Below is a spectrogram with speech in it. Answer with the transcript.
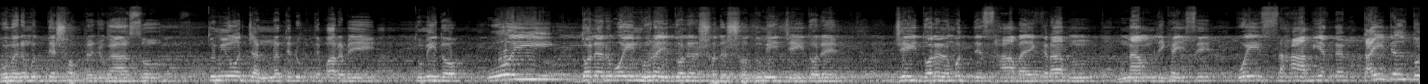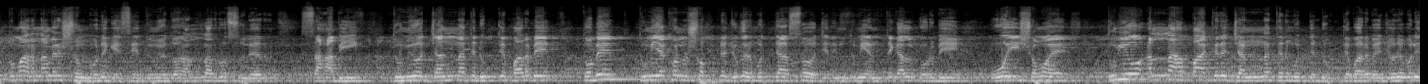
ঘুমের মধ্যে স্বপ্নে যুগে আসো তুমিও জান্নাতে ঢুকতে পারবে। তুমি তো ওই দলের, ওই নুরাই দলের সদস্য। তুমি যেই দলে, যেই দলের মধ্যে সাহাবা সাহাবাইকরাম নাম লিখাইছে, ওই সাহাবিয়াতের টাইটেল তো তোমার নামের সঙ্গে লেগেছে। তুমিও তো আল্লাহর রসুলের সাহাবি, তুমিও জান্নাতে ঢুকতে পারবে। তবে তুমি এখন স্বপ্নে যুগের মধ্যে আসো যেদিন তুমি এন্তেকাল করবে, ওই সময় তুমিও আল্লাহ পাকের জান্নাতের মধ্যে ঢুকতে পারবে। জোরে বলি,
